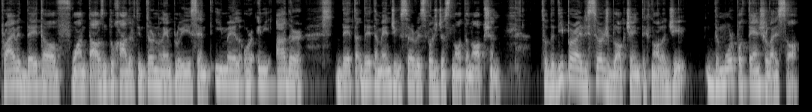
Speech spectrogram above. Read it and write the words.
private data of 1,200 internal employees, and email or any other data data managing service was just not an option. So the deeper I researched blockchain technology, the more potential I saw.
